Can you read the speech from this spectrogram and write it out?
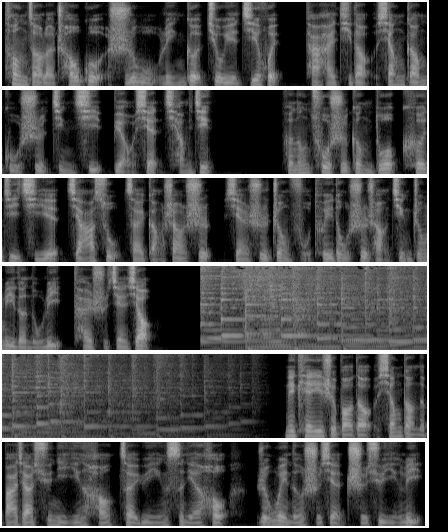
创造了超过十五零个就业机会。他还提到，香港股市近期表现强劲，可能促使更多科技企业加速在港上市，显示政府推动市场竞争力的努力开始见效。Nikkei 报道，香港的八家虚拟银行在运营四年后仍未能实现持续盈利，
